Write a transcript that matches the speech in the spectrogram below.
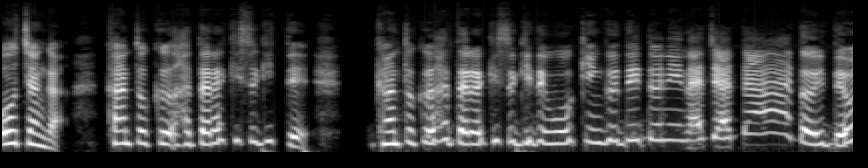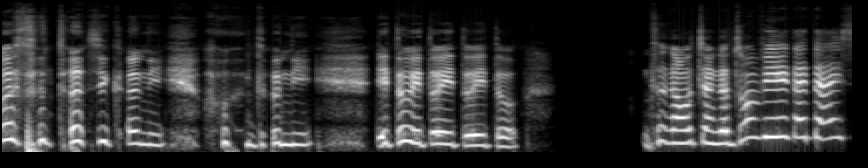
おーちゃんが、監督働きすぎて、監督働きすぎてウォーキングデートになっちゃったと言ってます。確かに。本当に。えっと、えっと、えっと、えっと。坂本ちゃんがゾンビ映画大好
